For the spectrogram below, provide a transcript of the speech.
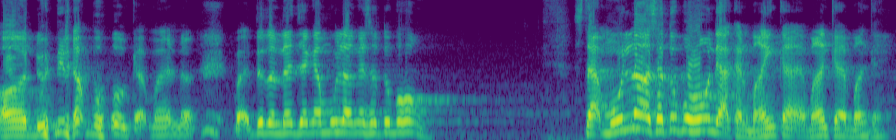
Aduh dia nak bohong kat mana. Sebab tu tuan jangan mula dengan satu bohong. Setiap mula satu bohong dia akan berangkai, berangkai, berangkai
